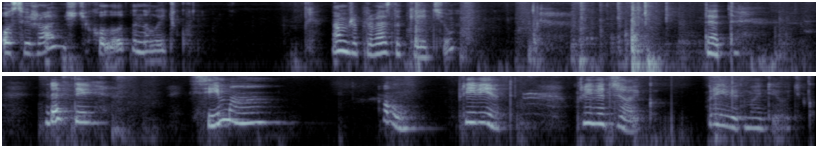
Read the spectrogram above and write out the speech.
освіжаюче, холодне на личку. Нам вже привезли кицю. Де ти? Де ти? Сіма. Оу, привіт. Привіт, зайка. Привіт, моя дівчинка.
